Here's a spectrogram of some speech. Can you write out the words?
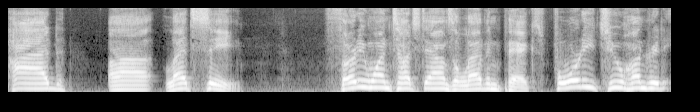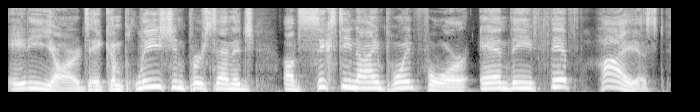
had, uh, let's see, 31 touchdowns, 11 picks, 4,280 yards, a completion percentage of 69.4, and the fifth highest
